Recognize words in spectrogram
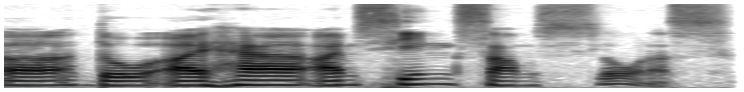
Uh, though I have I'm seeing some slowness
